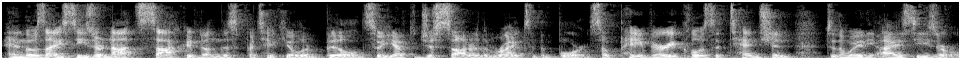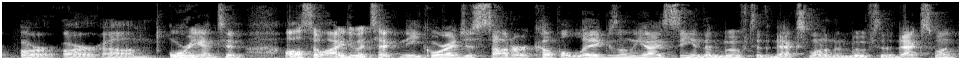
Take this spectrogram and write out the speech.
and those ICs are not socketed on this particular build, so you have to just solder them right to the board. So pay very close attention to the way the ICs are, are, are um, oriented. Also, I do a technique where I just solder a couple legs on the IC and then move to the next one and then move to the next one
